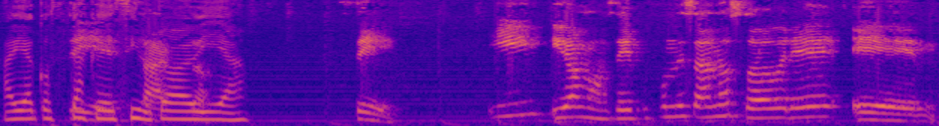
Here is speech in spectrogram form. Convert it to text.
Había cositas Sí, que decir exacto. todavía. Sí. Y íbamos a seguir profundizando sobre eh,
